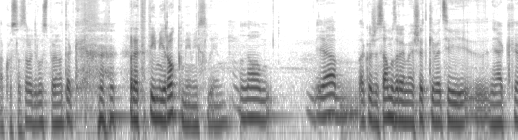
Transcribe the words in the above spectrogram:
Ako sa zrodil úspech? No tak... Pred tými rokmi, myslím. No, ja, akože samozrejme všetky veci nejak e,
